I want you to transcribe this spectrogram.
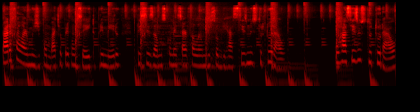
Para falarmos de combate ao preconceito, primeiro precisamos começar falando sobre racismo estrutural. O racismo estrutural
